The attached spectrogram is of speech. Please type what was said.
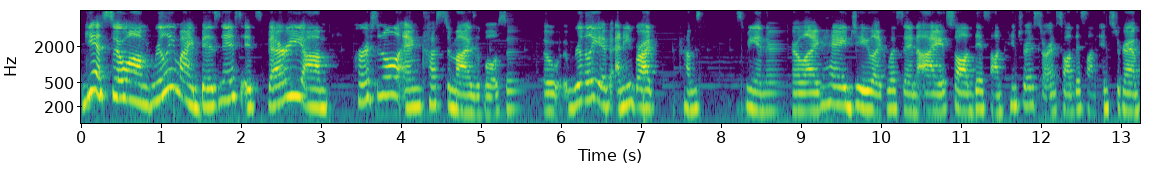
Yeah, so um really my business, it's very um personal and customizable. So, so really if any bride comes to me and they're, they're like, hey G, like listen, I saw this on Pinterest or I saw this on Instagram.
